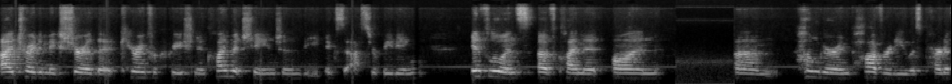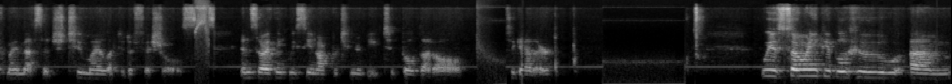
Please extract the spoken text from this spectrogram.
I try to make sure that caring for creation and climate change and the exacerbating influence of climate on um, hunger and poverty was part of my message to my elected officials. And so I think we see an opportunity to build that all together. We have so many people who um,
